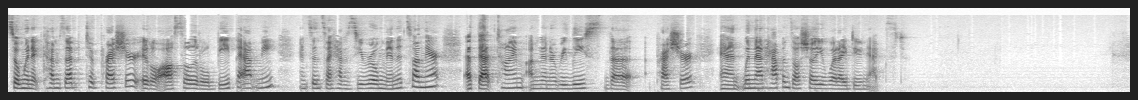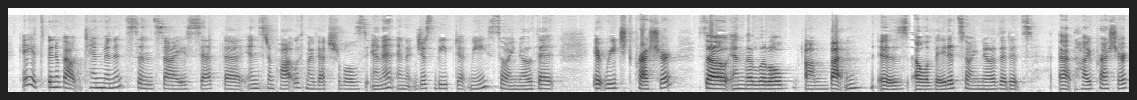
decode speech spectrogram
So when it comes up to pressure, it'll also, it'll beep at me. And since I have zero minutes on there, at that time, I'm going to release the pressure. And when that happens, I'll show you what I do next. Okay, it's been about 10 minutes since I set the Instant Pot with my vegetables in it and it just beeped at me. So I know that it reached pressure. So, and the little um, button is elevated. So I know that it's at high pressure.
